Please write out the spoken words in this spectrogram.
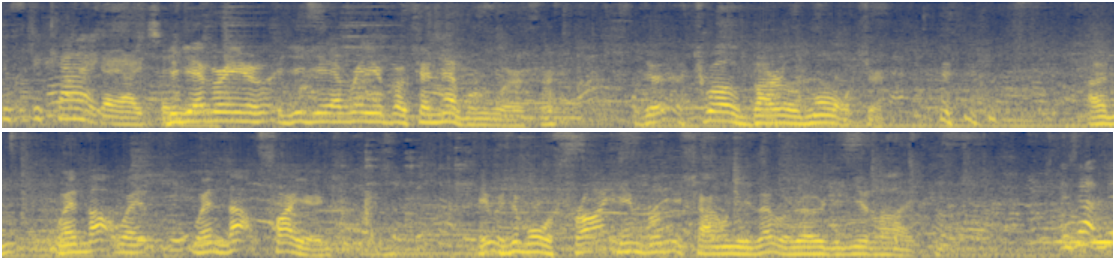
Shufty kite. K-I-T. Did you ever hear, did you ever hear about a Nebelwerfer? The a 12 barrel mortar. and when that went, when that fired, it was the most frightening bloody sound you've ever heard in your life. Is that the?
